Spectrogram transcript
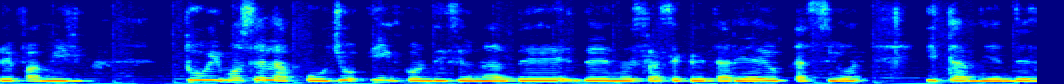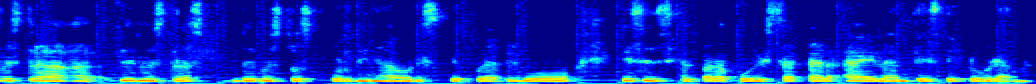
de familia tuvimos el apoyo incondicional de, nuestra secretaria de educación y también de nuestra de nuestras de nuestros coordinadores que fue algo esencial para poder sacar adelante este programa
